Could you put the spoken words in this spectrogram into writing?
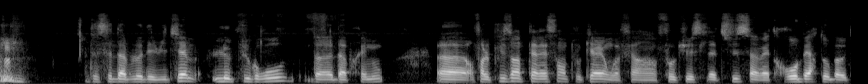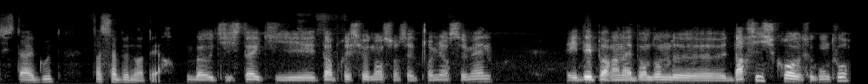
de ce tableau des huitièmes, le plus gros d'après nous, enfin le plus intéressant en tout cas, et on va faire un focus là-dessus, ça va être Roberto Bautista Agut face à Benoît Paire. Bautista qui est impressionnant sur cette première semaine, aidé par un abandon de Darcy, je crois, au second tour.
